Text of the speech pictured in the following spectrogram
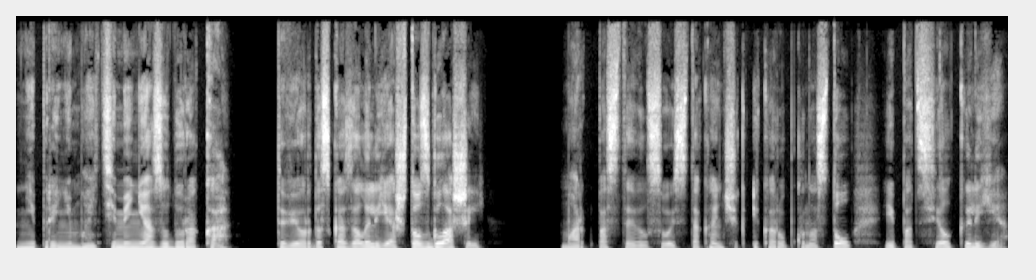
«Не принимайте меня за дурака», — твердо сказал Илья. «Что с Глашей?» Марк поставил свой стаканчик и коробку на стол и подсел к Илье.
